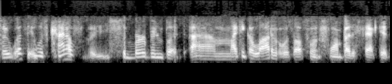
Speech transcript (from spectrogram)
so it was it was kind of suburban, but um, I think a lot of it was also informed by the fact that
